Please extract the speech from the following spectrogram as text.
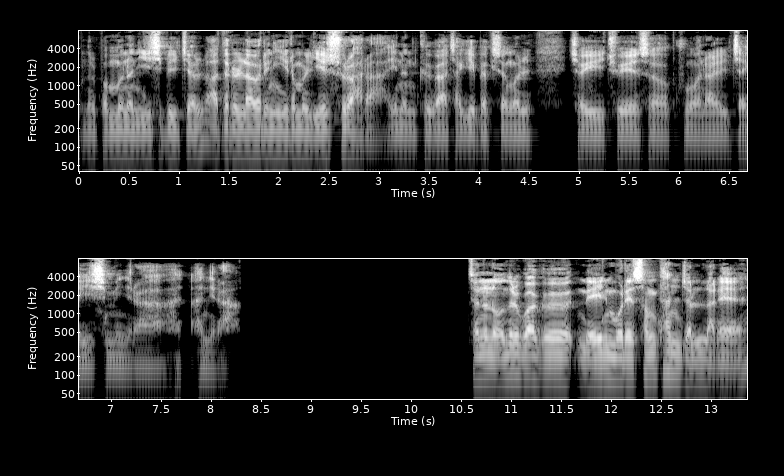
오늘 본문은 21절 아들을 낳으려니 이름을 예수라 하라. 이는 그가 자기 백성을 저희 죄에서 구원할 자이심이니라 하니라. 저는 오늘과 그 내일 모레 성탄절 날에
